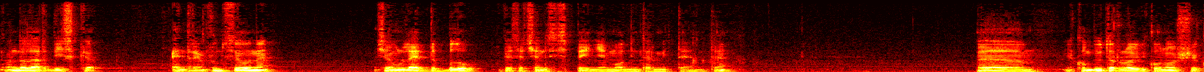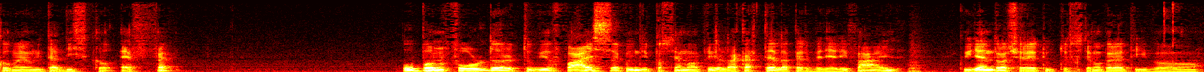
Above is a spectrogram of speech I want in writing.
quando l'hard disk entra in funzione c'è un led blu che si accende e si spegne in modo intermittente. Eh, il computer lo riconosce come unità disco F. Open folder to view files, quindi possiamo aprire la cartella per vedere i file. Qui dentro c'è tutto il sistema operativo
